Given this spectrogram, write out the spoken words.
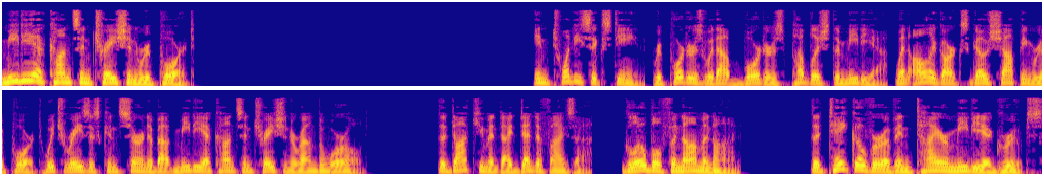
Media Concentration Report In 2016, Reporters Without Borders published the Media, When Oligarchs Go Shopping report which raises concern about media concentration around the world. The document identifies a «global phenomenon» the takeover of entire media groups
